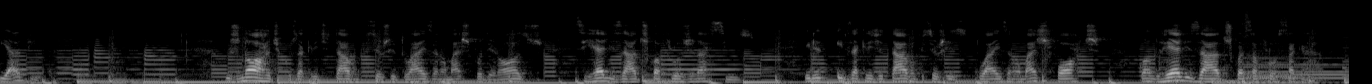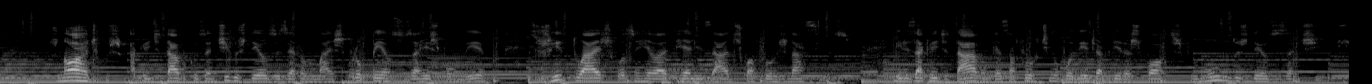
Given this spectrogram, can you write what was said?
e à vida. Os nórdicos acreditavam que seus rituais eram mais poderosos se realizados com a flor de narciso. Eles acreditavam que seus rituais eram mais fortes quando realizados com essa flor sagrada. Os nórdicos acreditavam que os antigos deuses eram mais propensos a responder se os rituais fossem realizados com a flor de narciso. Eles acreditavam que essa flor tinha o poder de abrir as portas para o mundo dos deuses antigos.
